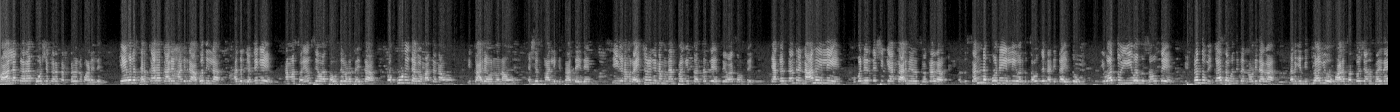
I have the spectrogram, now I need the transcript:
ಪಾಲಕರ, ಪೋಷಕರ ಕರ್ತವ್ಯನೂ ಮಾಡಿದೆ ಕೇವಲ ಸರ್ಕಾರ ಕಾರ್ಯ ಮಾಡಿದ್ರೆ ಆಗೋದಿಲ್ಲ. ಅದ್ರ ಜೊತೆಗೆ ನಮ್ಮ ಸ್ವಯಂ ಸೇವಾ ಸಂಸ್ಥೆಗಳ ಸಹಿತ ಒಗ್ಗೂಡಿದಾಗ ಮಾತ್ರ ನಾವು ಈ ಕಾರ್ಯವನ್ನು ನಾವು ಯಶಸ್ಸು ಮಾಡ್ಲಿಕ್ಕೆ ಸಾಧ್ಯ ಇದೆ. ಈಗ ನಮ್ಮ ರಾಯಚೂರಿಗೆ ನಮ್ಗೆ ನೆನಪಾಗಿತ್ತು ಅಂತಂದ್ರೆ ಸೇವಾ ಸಂಸ್ಥೆ. ಯಾಕಂತಂದ್ರೆ ನಾನು ಇಲ್ಲಿ ಉಪನಿರ್ದೇಶಕಿಯಾಗಿ ಕಾರ್ಯನಿರ್ವಹಿಸಬೇಕಾದ್ರೆ ಒಂದು ಸಣ್ಣ ಕೋಣೆಯಲ್ಲಿ ಒಂದು ಸಂಸ್ಥೆ ನಡೀತಾ ಇತ್ತು. ಇವತ್ತು ಈ ಒಂದು ಸಂಸ್ಥೆ ಇಷ್ಟೊಂದು ವಿಕಾಸ ಹೊಂದಿದ ನೋಡಿದಾಗ ನನಗೆ ನಿಜವಾಗಿಯೂ ಬಹಳ ಸಂತೋಷ ಅನಿಸ್ತಾ ಇದೆ.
